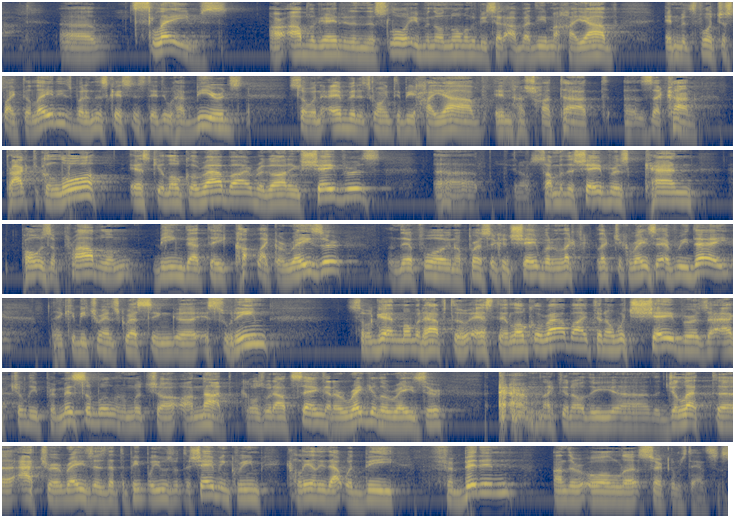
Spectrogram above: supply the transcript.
Uh, slaves are obligated in this law, even though normally we said avadim hayav in mitzvot, just like the ladies. But in this case, since they do have beards, so an eved is going to be hayav in hashchatat uh, zakan. Practical law ask your local rabbi regarding shavers. Uh, you know, some of the shavers can pose a problem, being that they cut like a razor, and therefore, you know, a person can shave with an electric, electric razor every day. They can be transgressing uh, isurim. So again, one would have to ask their local rabbi to know which shavers are actually permissible and which are, are not. It goes without saying that a regular razor like you know the uh, the Gillette uh, Atra razors that the people use with the shaving cream. Clearly, that would be forbidden under all uh, circumstances.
